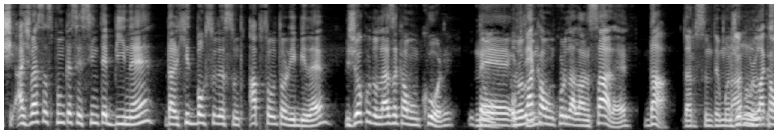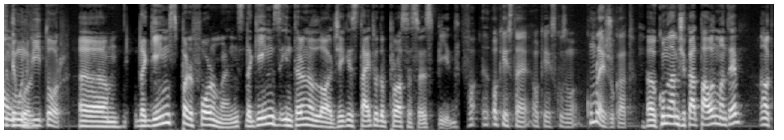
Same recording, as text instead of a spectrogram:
și aș vrea să spun că se simte bine, dar hitbox-urile sunt absolut oribile. Jocul rulează ca un cur. Pe, Nu, rula poftim? ca un cur la lansare, da. Dar suntem în Jocul anul, la ca un suntem în cur. viitor. Um, the game's performance, the game's internal logic is tied to the processor speed. Fa- Ok, stai, ok, scuză-mă. Cum l-ai jucat? Uh, cum l-am jucat, Paul, mă întreb? Ok.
